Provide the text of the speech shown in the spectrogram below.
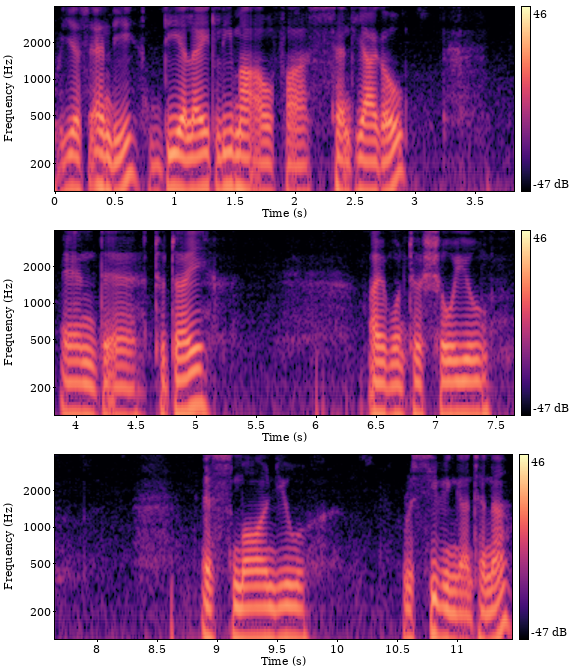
here's Andy, DL8 Lima Alpha Santiago. And uh, today I want to show you a small new receiving antenna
